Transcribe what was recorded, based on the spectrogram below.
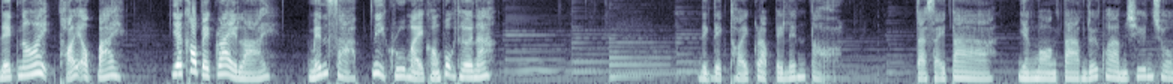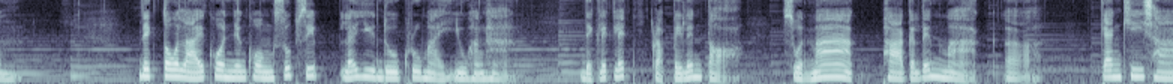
เด็กน้อยถอยออกไป อย่าเข้าไปใกล้หลาย เม้นสาบนี่ครูใหม่ของพวกเธอนะ เด็กๆถอยกลับไปเล่นต่อ แต่สายตายังมองตามด้วยความชื่นชม เด็กโตหลายคนยังคงซุบซิบ และยืนดูครูใหม่อยู่ห่างๆ เด็กเล็ก ๆ กลับไปเล่นต่อ ส่วนมากพากันเล่นหมากแกงขี้ช้า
